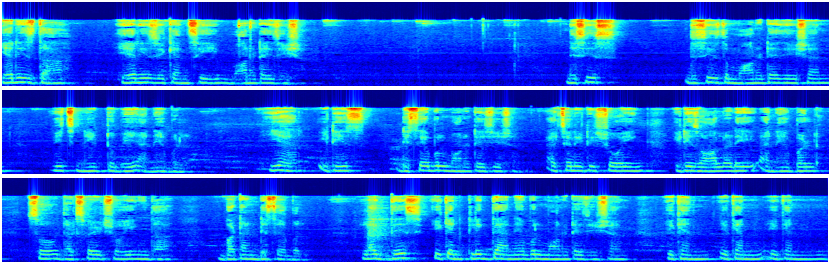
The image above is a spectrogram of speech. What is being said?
Here is the here is you can see monetization. This is this is the monetization which need to be enabled. Here it is disable monetization. Actually it is showing it is already enabled so that's why it's showing the button disable. Like this you can click the enable monetization. You can you can you can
